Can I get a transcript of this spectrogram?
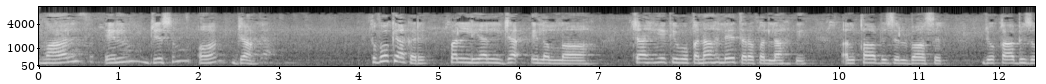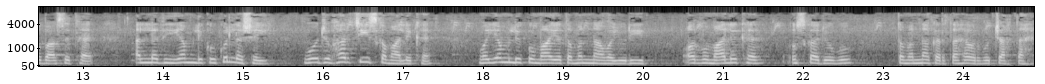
مال، علم، جسم اور جا تو وہ کیا کرے؟ فل اللہ چاہیے کہ وہ پناہ لے طرف اللہ کے القابض الباسط، جو قابض و باسط ہے۔ اللہ یم لکو کل شعی وہ جو ہر چیز کا مالک ہے۔ وہ یم لکو ما یا تمنا و یورید اور وہ مالک ہے، اس کا جو وہ تمنا کرتا ہے اور وہ چاہتا ہے۔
